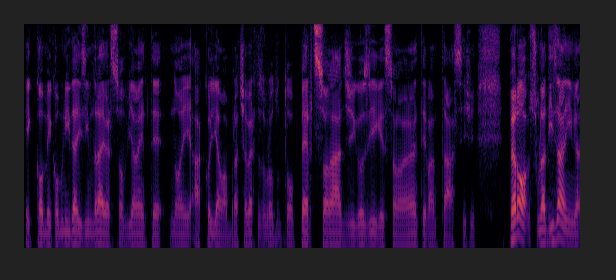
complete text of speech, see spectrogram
e come comunità di Sim Drivers ovviamente noi accogliamo a braccia aperte soprattutto personaggi così che sono veramente fantastici. Però sulla disamina,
